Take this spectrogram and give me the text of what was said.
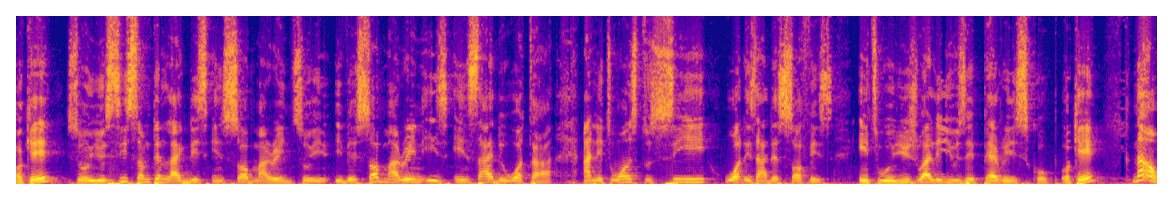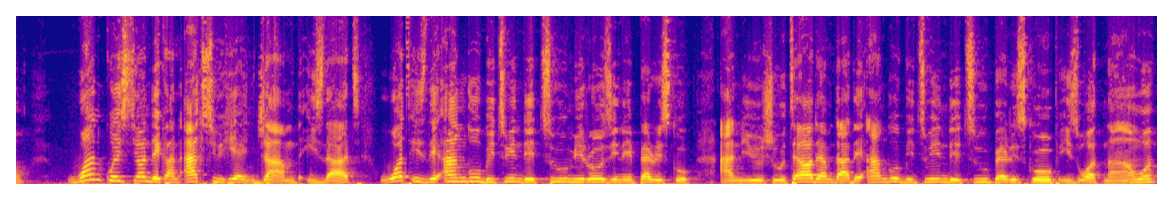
okay? So you see something like this in submarine. So if a submarine is inside the water and it wants to see what is at the surface it will usually use a periscope. Okay? Now one question they can ask you here in JAMB is that what is the angle between the two mirrors in a periscope? And you should tell them that the angle between the two periscope is what now?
